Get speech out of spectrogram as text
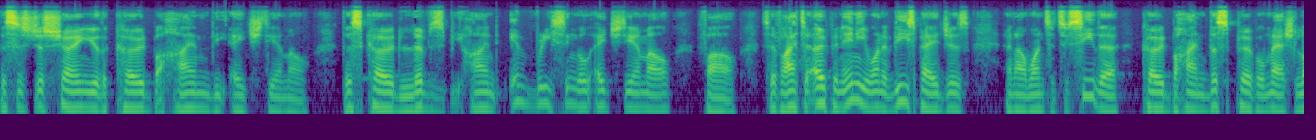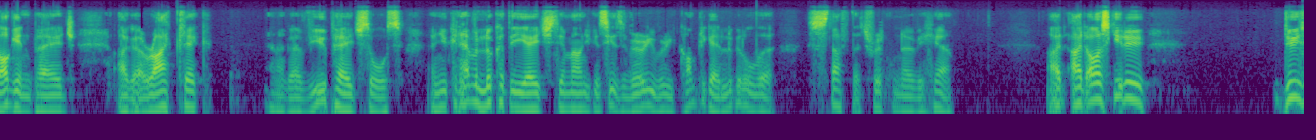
This is just showing you the code behind the HTML. This code lives behind every single HTML file. So if I had to open any one of these pages and I wanted to see the code behind this Purple Mash login page, I go right click and I go view page source and you can have a look at the HTML and you can see it's very, very complicated. Look at all the stuff that's written over here. I'd, I'd ask you to do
